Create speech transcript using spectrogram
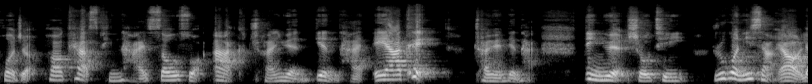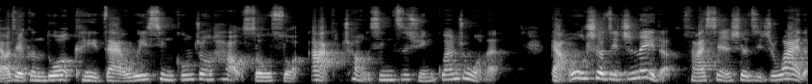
或者 Podcast 平台搜索 ARK 船员电台 ARK 船员电台订阅收听。如果你想要了解更多，可以在微信公众号搜索 ARK 创新咨询，关注我们。感悟设计之内的，发现设计之外的。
